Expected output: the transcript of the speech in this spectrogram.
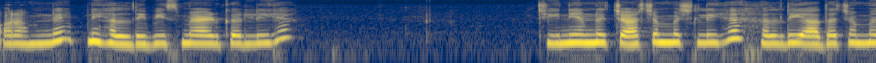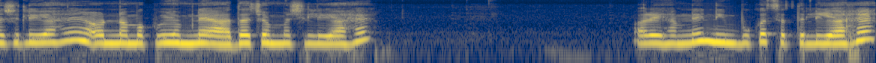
और हमने अपनी हल्दी भी इसमें ऐड कर ली है। चीनी हमने चार चम्मच ली है, हल्दी आधा चम्मच लिया है और नमक भी हमने आधा चम्मच लिया है। और ये हमने नींबू का सत लिया है,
